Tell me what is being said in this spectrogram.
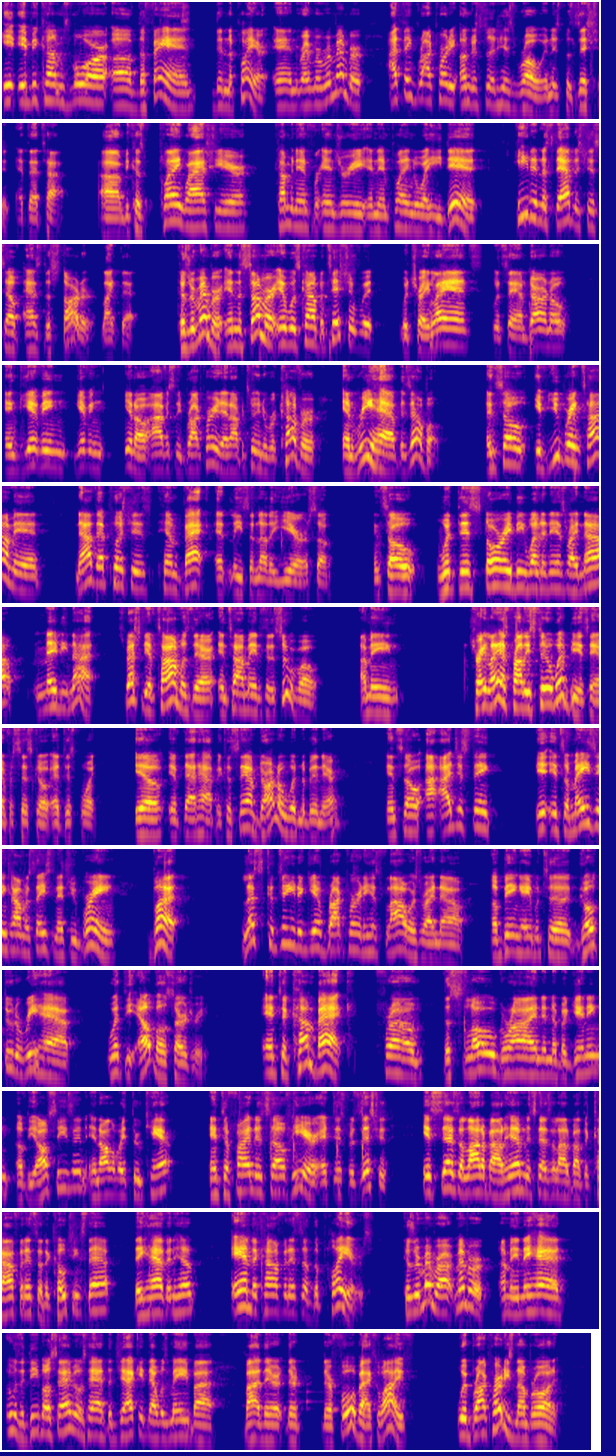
it, it becomes more of the fan than the player. And remember, I think Brock Purdy understood his role and his position at that time, um, because playing last year, coming in for injury, and then playing the way he did he didn't establish himself as the starter like that. Because remember, in the summer, it was competition with with Trey Lance, with Sam Darnold, and giving giving you know obviously Brock Purdy that opportunity to recover and rehab his elbow. And so, if you bring Tom in, now that pushes him back at least another year or so. And so, would this story be what it is right now? Maybe not, especially if Tom was there and Tom made it to the Super Bowl. I mean, Trey Lance probably still would be in San Francisco at this point if if that happened because Sam Darnold wouldn't have been there. And so I, I just think it, it's amazing conversation that you bring, but let's continue to give Brock Purdy his flowers right now of being able to go through the rehab with the elbow surgery and to come back from the slow grind in the beginning of the offseason and all the way through camp and to find himself here at this position, it says a lot about him. It says a lot about the confidence of the coaching staff they have in him and the confidence of the players. Because remember, I remember, I mean, they had who was it? Deebo Samuels had the jacket that was made by by their their their fullback's wife with Brock Purdy's number on it,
